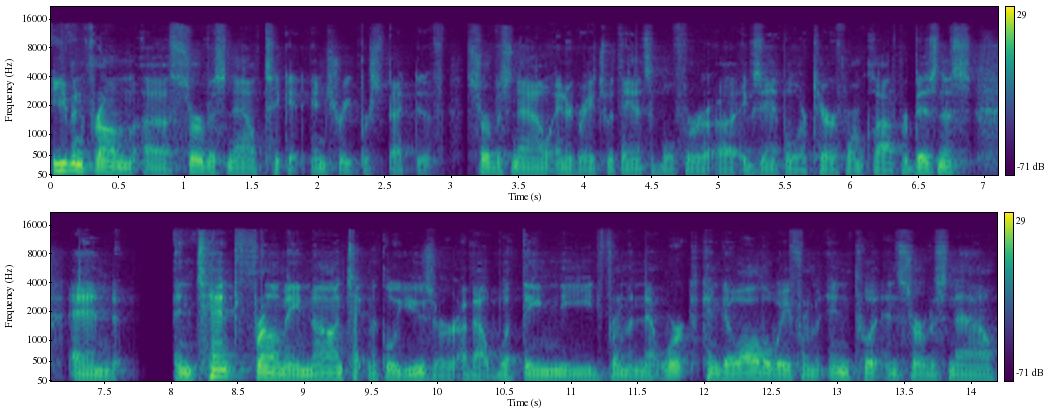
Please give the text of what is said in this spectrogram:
even from a ServiceNow ticket entry perspective, ServiceNow integrates with Ansible, for uh, example, or Terraform Cloud for Business, and intent from a non-technical user about what they need from a network can go all the way from input in ServiceNow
